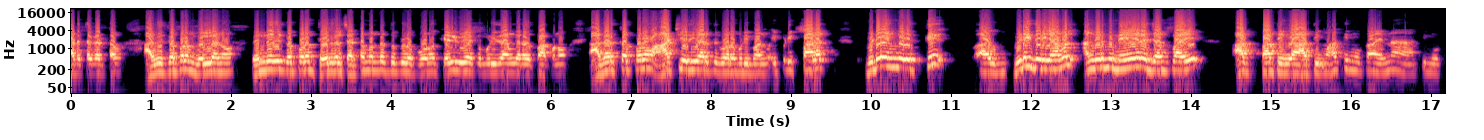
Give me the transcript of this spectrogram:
அடுத்த கட்டம். அதுக்கப்புறம் வெல்லணும் வென்றதுக்கு அப்புறம் தேர்தல் சட்டமன்றத்துக்குள்ள போகணும் கேள்வி கேட்க முடியுதாங்கிறத பார்க்கணும். அதற்கப்புறம் ஆட்சி அதிகாரத்துக்கு வர முடியுமான்னு இப்படி பல விடயங்களுக்கு விடை தெரியாமல் அங்கிருந்து நேர ஜம்ப் ஆகி பாத்தீங்களா அதிமுக அதிமுக என்ன அதிமுக?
